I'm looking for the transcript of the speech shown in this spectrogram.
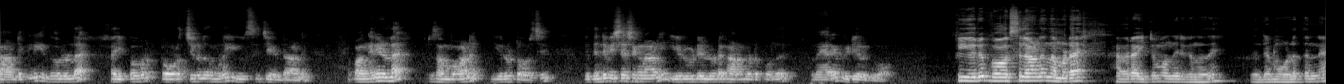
കാണണമെങ്കിൽ ഇതുപോലുള്ള ഹൈ പവർ ടോർച്ചുകൾ നമ്മൾ യൂസ് ചെയ്യേണ്ടതാണ്. അപ്പോൾ അങ്ങനെയുള്ള ഒരു സംഭവമാണ് ഈ ഒരു ടോർച്ച് ഇതിന്റെ വിശേഷങ്ങളാണ് ഈ ഒരു വീഡിയോയിലൂടെ കാണാൻ വേണ്ടി പോകുന്നത്. നേരെ വീഡിയോയിലേക്ക് പോകാം ഇപ്പോൾ ഈ ഒരു ബോക്സിലാണ് നമ്മുടെ ഒരു ഐറ്റം വന്നിരിക്കുന്നത്. ഇതിന്റെ മുകളിൽ തന്നെ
